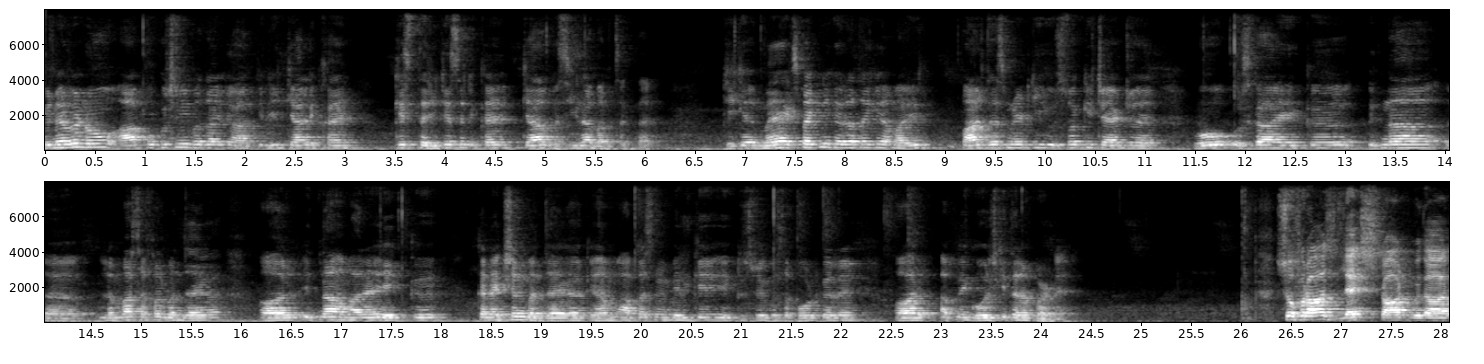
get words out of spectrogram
یو نیور نو آپ کو کچھ نہیں پتا کہ آپ کے لیے کیا لکھا ہے کس طریقے سے لکھا ہے کیا وسیلہ بن سکتا ہے ٹھیک ہے میں ایکسپیکٹ نہیں کر رہا تھا کہ ہماری پانچ دس منٹ کی اس وقت کی چیٹ جو ہے وہ اس کا ایک اتنا لمبا سفر بن جائے گا اور اتنا ہمارا ایک کنیکشن بن جائے گا کہ ہم آپس میں مل کے ایک دوسرے کو سپورٹ کر رہے ہیں اور اپنے گولز کی طرف بڑھ رہے ہیں so Faraz let start with our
